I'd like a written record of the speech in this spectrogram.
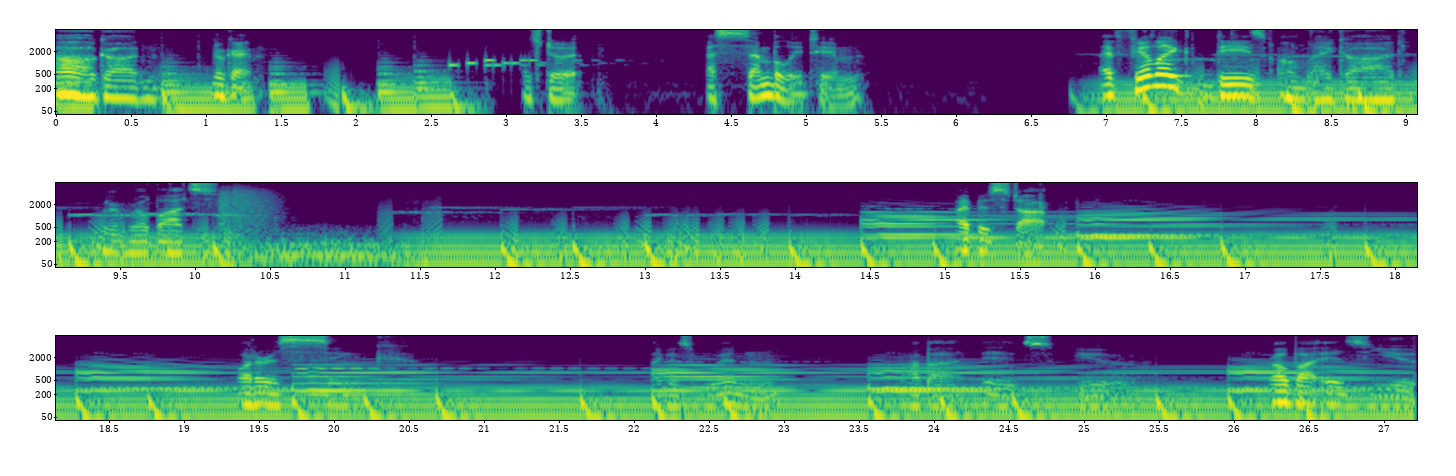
Oh god. Okay. Let's do it. Assembly team. I feel like these, oh my god, we're robots. Pipe is stop. Water is sink. Like is win. Baba is you. Robot is you.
